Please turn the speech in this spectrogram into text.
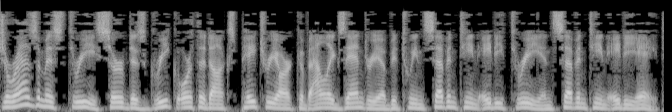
Gerasimos III served as Greek Orthodox Patriarch of Alexandria between 1783 and 1788.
